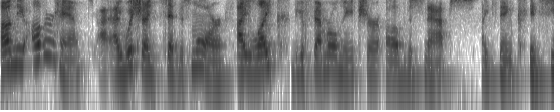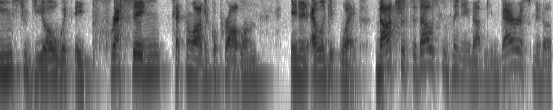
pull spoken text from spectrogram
On the other hand, I, I wish I'd said this more. I like the ephemeral nature of the snaps. I think it seems to deal with a pressing technological problem in an elegant way. Not just as I was complaining about the embarrassment of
